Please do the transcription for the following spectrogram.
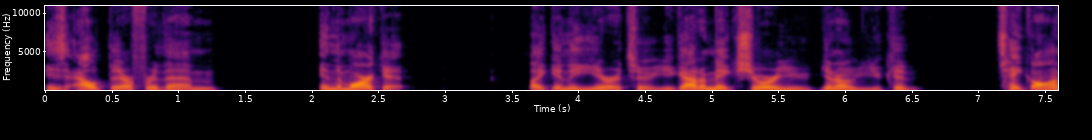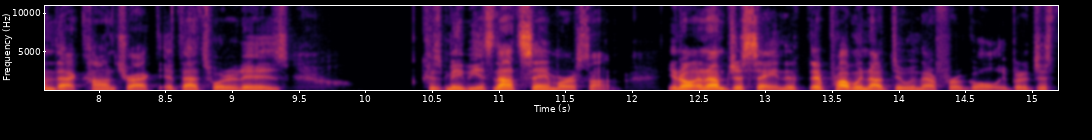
is out there for them in the market, like in a year or two? You got to make sure you you know you could take on that contract if that's what it is, because maybe it's not Sam or son. You know, and I'm just saying that they're probably not doing that for a goalie, but just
